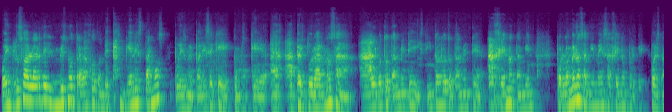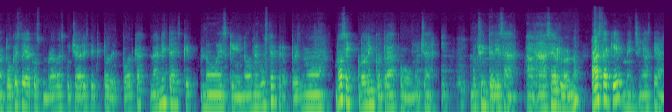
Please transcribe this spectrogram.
o incluso hablar del mismo trabajo donde también estamos, pues me parece que como que aperturarnos a algo totalmente distinto, algo totalmente ajeno también por lo menos a mí me es ajeno porque pues tampoco estoy acostumbrado a escuchar este tipo de podcast. La neta es que no es que no me guste, pero pues no, no sé, no le encontraba como mucha, mucho interés a, a hacerlo, ¿no? Hasta que me enseñaste a,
